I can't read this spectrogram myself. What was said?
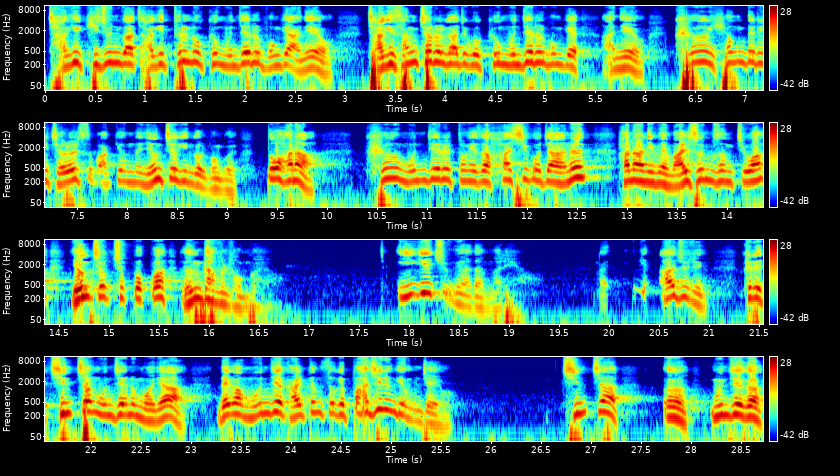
자기 기준과 자기 틀로 그 문제를 본 게 아니에요. 자기 상처를 가지고 그 문제를 본 게 아니에요. 그 형들이 저럴 수밖에 없는 영적인 걸 본 거예요. 또 하나, 그 문제를 통해서 하시고자 하는 하나님의 말씀 성취와 영적 축복과 응답을 본 거예요. 이게 중요하단 말이에요. 이게 아주 중요해요. 그래, 진짜 문제는 뭐냐? 내가 문제 갈등 속에 빠지는 게 문제예요. 진짜 어, 문제가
